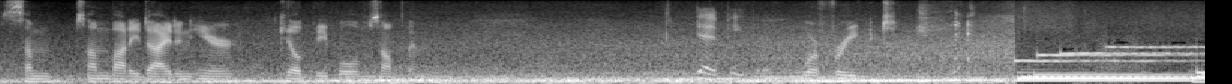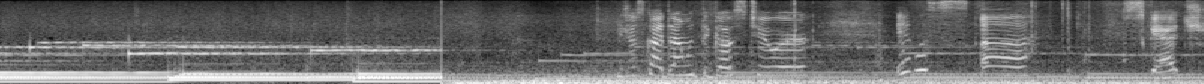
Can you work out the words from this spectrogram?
some somebody died in here, killed people, something. Dead people. We're freaked. Uh sketch.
